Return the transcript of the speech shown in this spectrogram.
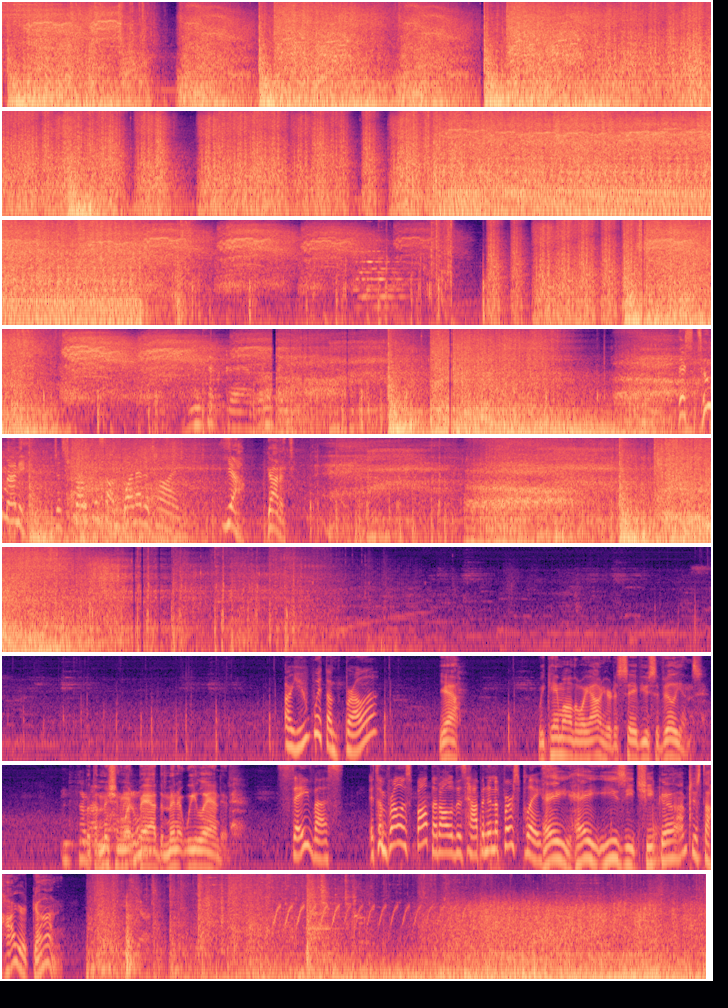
with Umbrella? Yeah. We came all the way out here to save you civilians. But the mission went bad the minute we landed. Save us? It's Umbrella's fault that all of this happened in the first place. Hey, hey, easy, Chica. I'm just a hired gun.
